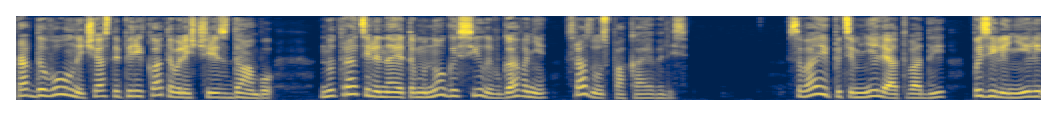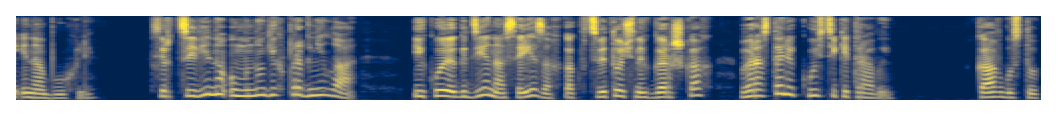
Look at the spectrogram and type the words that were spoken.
Правда, волны часто перекатывались через дамбу, но тратили на это много сил и в гавани сразу успокаивались. Сваи потемнели от воды, позеленели и набухли. Сердцевина у многих прогнила, и кое-где на срезах, как в цветочных горшках, вырастали кустики травы. К августу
